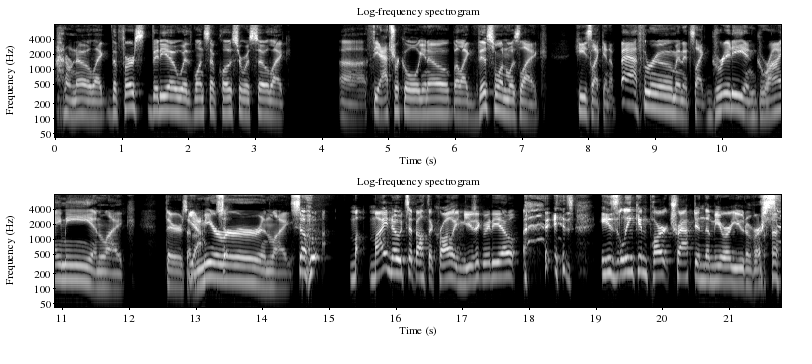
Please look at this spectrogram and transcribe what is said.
I don't know, like the first video with One Step Closer was so like uh theatrical, you know, but like this one was like he's like in a bathroom and it's like gritty and grimy and like there's a Yeah. So- mirror and like So my, my notes about the crawling music video is is Linkin Park trapped in the mirror universe?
